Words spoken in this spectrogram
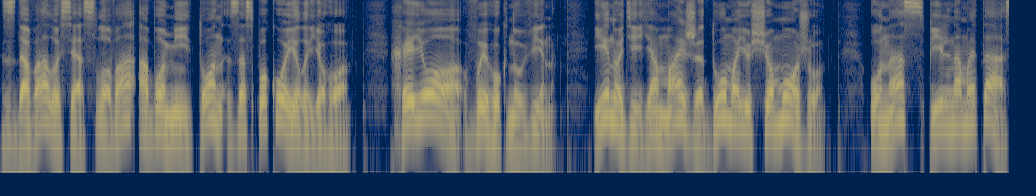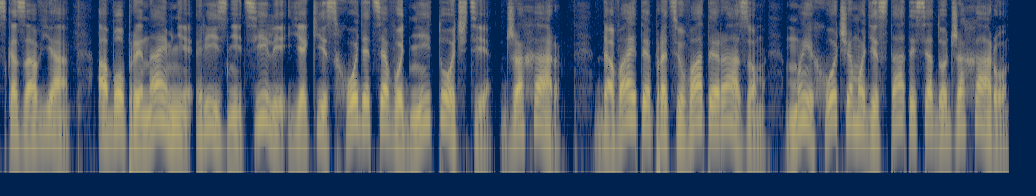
Здавалося, слова або мій тон заспокоїли його. Хейо. вигукнув він. Іноді я майже думаю, що можу. У нас спільна мета, сказав я, або принаймні різні цілі, які сходяться в одній точці Джахар. Давайте працювати разом. Ми хочемо дістатися до Джахару.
